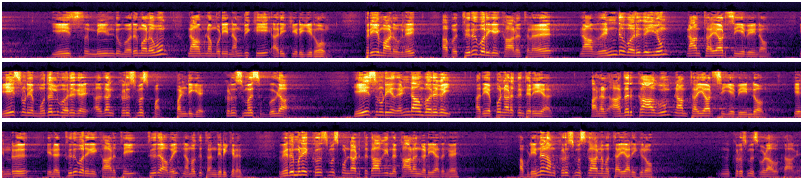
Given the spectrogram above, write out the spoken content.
இயேசு மீண்டும் வருமளவும் நாம் நம்முடைய நம்பிக்கையை அறிக்கையிடுகிறோம். பிரியமானவர்களே அப்ப திருவருகை காலத்துல நாம் ரெண்டு வருகையும் நாம் தயார் செய்ய வேண்டும். இயேசுனுடைய முதல் வருகை அதுதான் கிறிஸ்மஸ் ப- பண்டிகை கிறிஸ்மஸ் விழா. இயேசுனுடைய இரண்டாம் வருகை அது எப்போ நடக்கும் தெரியாது. ஆனால் அதற்காகவும் நாம் தயார் செய்ய வேண்டும் என்று இந்த திருவருகை காலத்தை திரு அவை நமக்கு தந்திருக்கிறது. வெறுமனே கிறிஸ்மஸ் கொண்டாட்டத்துக்காக இந்த காலம் கிடையாதுங்க. அப்படின்னு நம்ம கிறிஸ்மஸ்க்காக நம்ம தயாரிக்கிறோம். கிறிஸ்மஸ் விழாவுக்காக.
